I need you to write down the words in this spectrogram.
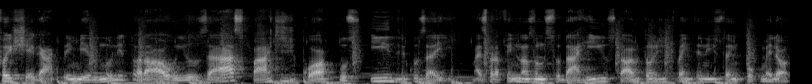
foi chegar primeiro no litoral e usar as partes de corpos hídricos aí. Mais para frente nós vamos estudar rios, tal, então a gente vai entender isso aí um pouco melhor.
